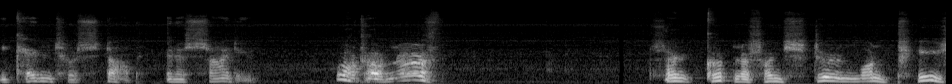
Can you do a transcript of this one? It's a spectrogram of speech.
He came to a stop in a siding. What on earth? Thank goodness I'm still in one piece.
